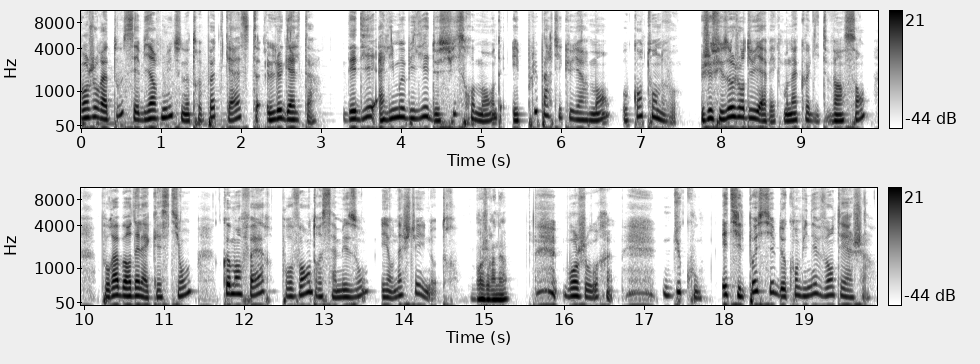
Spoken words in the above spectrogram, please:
Bonjour à tous et bienvenue sur notre podcast Le Galta, dédié à l'immobilier de Suisse romande et plus particulièrement au canton de Vaud. Je suis aujourd'hui avec mon acolyte Vincent pour aborder la question comment faire pour vendre sa maison et en acheter une autre? Bonjour Anna. Bonjour. Du coup, est-il possible de combiner vente et achat?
